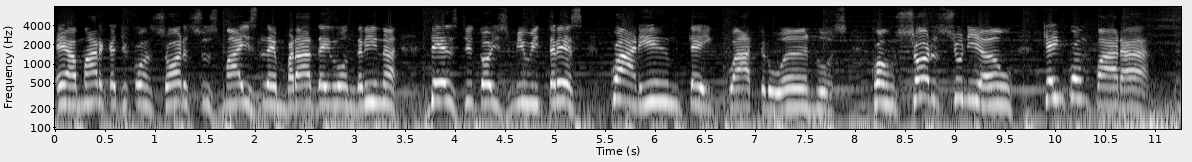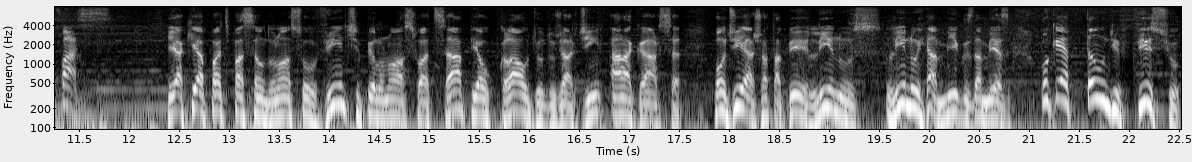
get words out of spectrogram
é a marca de consórcios mais lembrada em Londrina desde 2003. 44 anos. Consórcio União, quem compara, faz. E aqui a participação do nosso ouvinte pelo nosso WhatsApp é o Cláudio do Jardim Aragarça. Bom dia, JB, Linos, Lino e amigos da mesa. Por que é tão difícil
